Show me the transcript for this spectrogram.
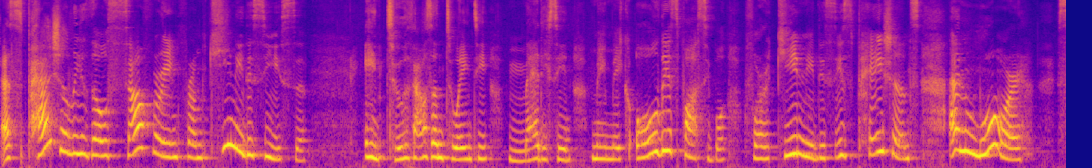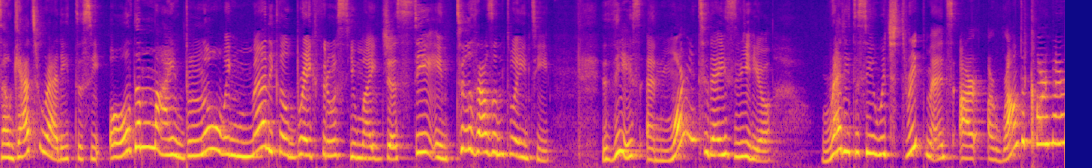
especially those suffering from kidney disease. In 2020, medicine may make all this possible for kidney disease patients and more. So get ready to see all the mind-blowing medical breakthroughs you might just see in 2020. This and more in today's video. Ready to see which treatments are around the corner?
